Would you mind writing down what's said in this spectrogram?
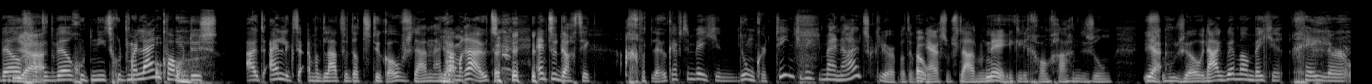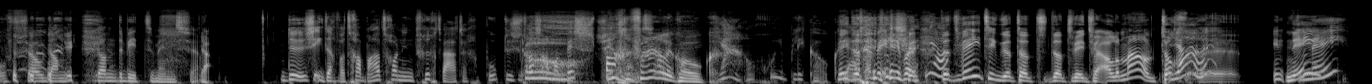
wel Ja. gaat het wel goed, niet goed. Marlijn kwam dus uiteindelijk, want laten we dat stuk overstaan. Hij Ja. kwam eruit en toen dacht ik... Ach, wat leuk. Hij heeft een beetje een donker tintje, een beetje mijn huidskleur. Wat ook Oh. nergens op slaat, want Nee. ik lig gewoon graag in de zon. Dus Ja. hoezo? Nou, ik ben wel een beetje geler of zo dan, dan de witte mensen. Ja. Dus ik dacht, wat grappig. Hij had gewoon in het vruchtwater gepoept. Dus het was allemaal best Oh, heel spannend. gevaarlijk ook. Ja, een goede blik ook. Nee, ja, dat, weet nee, je. maar Ja. dat weet ik. Dat, dat, dat weten wij allemaal. Toch? Ja? Eh, In- nee? Nee?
